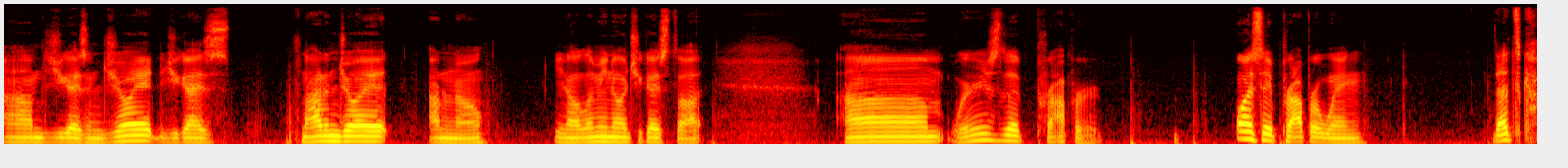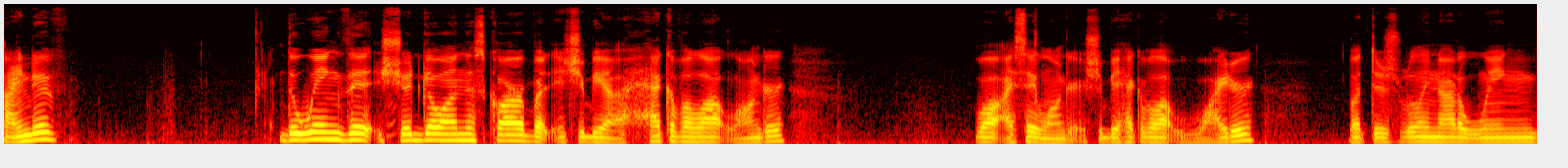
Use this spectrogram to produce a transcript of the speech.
Um, did you guys enjoy it? Did you guys not enjoy it? I don't know. You know, let me know what you guys thought. Um, where is the proper? Well, I say proper wing. That's kind of the wing that should go on this car, but it should be a heck of a lot longer. Well, I say longer. It should be a heck of a lot wider, but there's really not a wing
